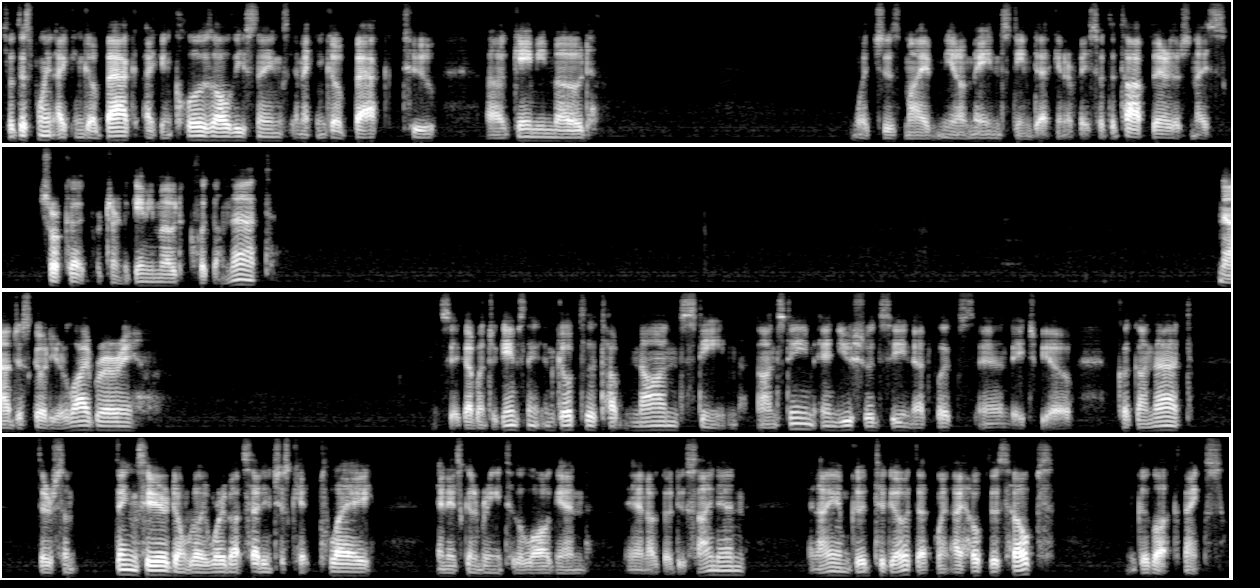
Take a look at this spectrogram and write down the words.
So at this point, I can go back, I can close all these things, and I can go back to uh, gaming mode, which is my you know main Steam Deck interface. So at the top there, there's a nice shortcut, return to gaming mode, click on that. Now just go to your library, See, I got a bunch of games thing, and go up to the top non-Steam, non-Steam, and you should see Netflix and HBO. Click on that. There's some things here. Don't really worry about settings. Just hit play, and it's going to bring you to the login. And I'll go do sign in, and I am good to go at that point. I hope this helps. Good luck. Thanks.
